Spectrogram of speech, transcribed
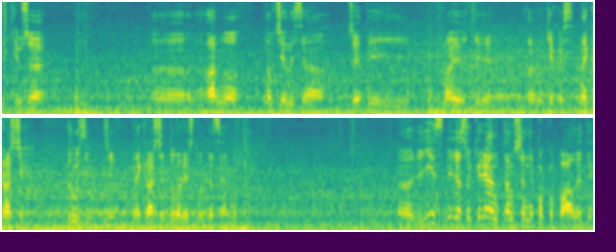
які вже е, гарно навчилися жити і мають е, там якихось найкращих друзів чи найкраще товариство для себе. Е, Ліс біля Сокирян там ще не покопали тих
